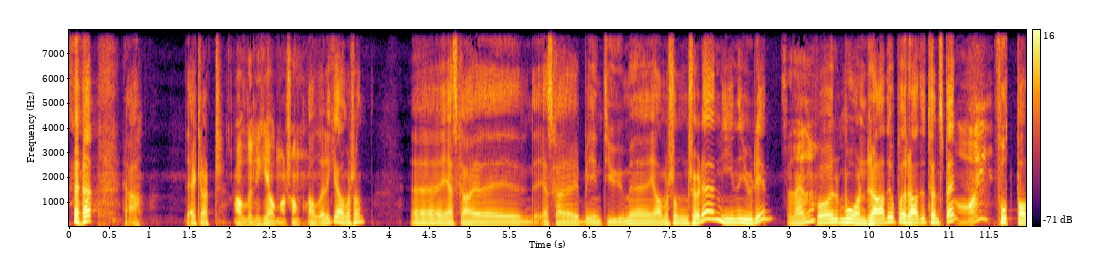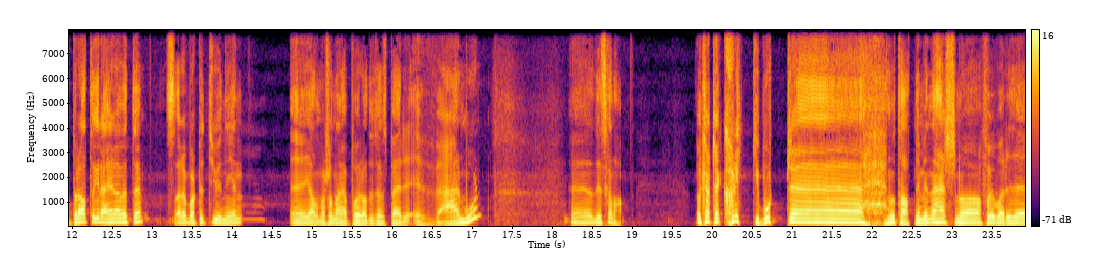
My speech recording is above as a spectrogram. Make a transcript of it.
Ja, det er klart. Alle liker Hjalmarsson. Alle liker Hjalmarsson. Eh, Jeg skal, jeg skal bli intervju med Hjalmarsson sjøl, 9. juli. Det. På morgenradio på Radio Tønsberg. Oi! Fotballprat og greier, da, vet du. Så er det bare til å tune inn. Eh, Hjalmarsson er jo på Radio Tønsberg hver morgen. Eh, Det skal han ha. Nå klarte jeg å klikke bort eh, notatene mine her, så nå får vi bare Det,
